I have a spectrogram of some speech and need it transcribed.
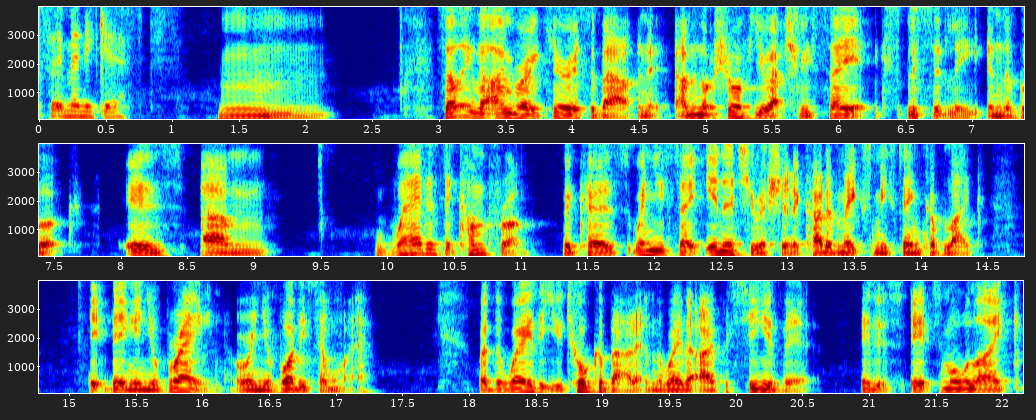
so many gifts mm. Something that I'm very curious about, and I'm not sure if you actually say it explicitly in the book, is um, where does it come from? Because when you say inner tuition, it kind of makes me think of like it being in your brain or in your body somewhere. But the way that you talk about it and the way that I perceive it is it's it's more like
